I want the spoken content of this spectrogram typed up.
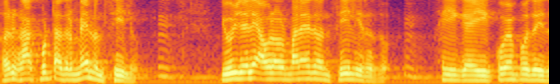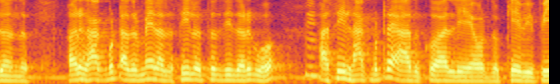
ಅರ್ಗ್ ಹಾಕ್ಬಿಟ್ಟು ಅದ್ರ ಮೇಲೆ ಒಂದು ಸೀಲು ಯೂಶಲಿ ಅವ್ರವ್ರ ಮನೆಯದು ಒಂದು ಸೀಲ್ ಇರೋದು. ಈಗ ಈ ಕುವೆಂಪುದು ಇದೊಂದು ಅರ್ಗ್ ಹಾಕ್ಬಿಟ್ಟು ಅದ್ರ ಮೇಲೆ ಅದು ಸೀಲ್ ಒತ್ತಿದ್ರೆ ಇದರ್ಗು ಆ ಸೀಲ್ ಹಾಕ್ಬಿಟ್ರೆ ಅದಕ್ಕೂ ಅಲ್ಲಿ ಅವ್ರದ್ದು ಕೆ ವಿ ಪಿ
